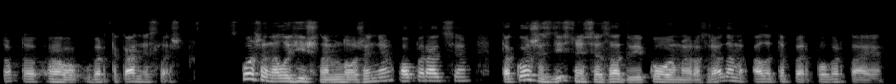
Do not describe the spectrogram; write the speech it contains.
тобто е, вертикальний слеш. Схоже на логічне множення операція, також здійснюється за двійковими розрядами, але тепер повертає,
